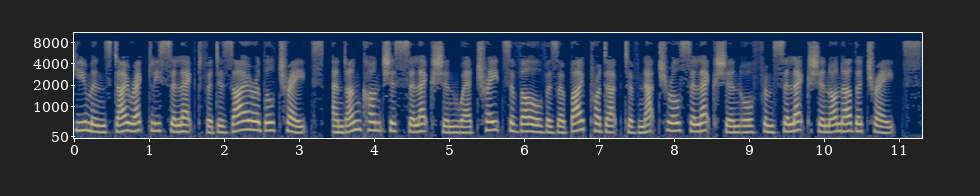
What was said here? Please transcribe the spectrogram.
humans directly select for desirable traits, and unconscious selection where traits evolve as a byproduct of natural selection or from selection on other traits.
